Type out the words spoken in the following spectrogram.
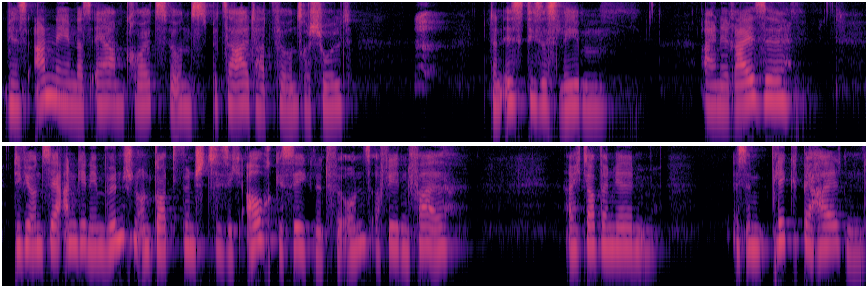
wir es annehmen, dass er am Kreuz für uns bezahlt hat, für unsere Schuld, dann ist dieses Leben eine Reise, die wir uns sehr angenehm wünschen und Gott wünscht sie sich auch gesegnet für uns, auf jeden Fall. Aber ich glaube, wenn wir es im Blick behalten,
